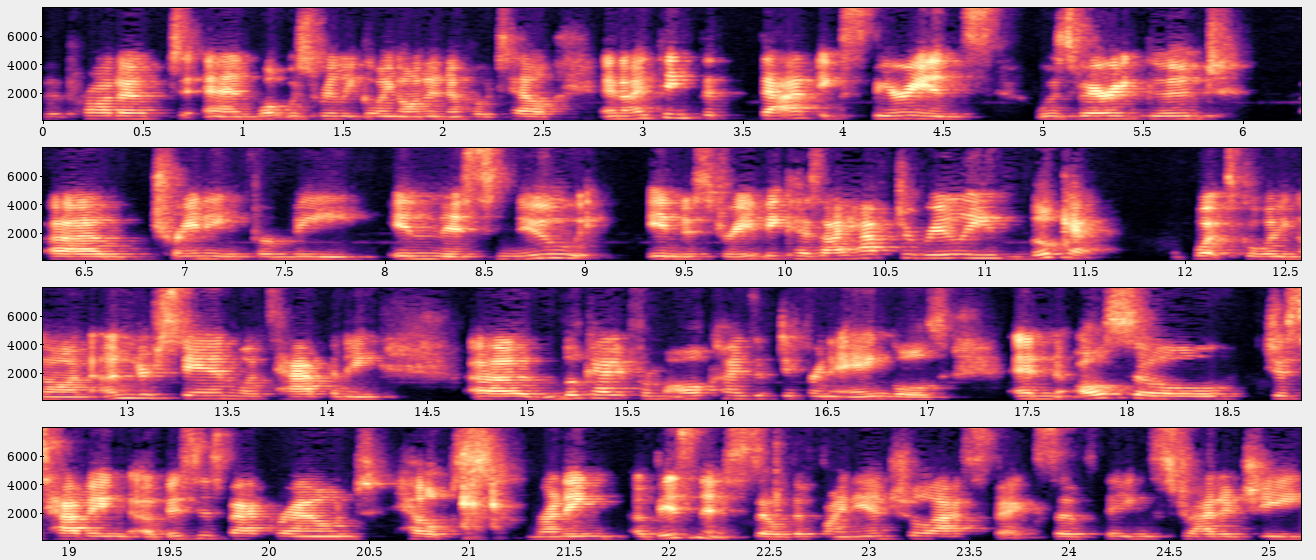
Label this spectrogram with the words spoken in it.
the product, and what was really going on in a hotel. And I think that that experience was very good um, training for me in this new industry because I have to really look at what's going on, understand what's happening, uh, look at it from all kinds of different angles. And also, just having a business background helps running a business. So, the financial aspects of things, strategy.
